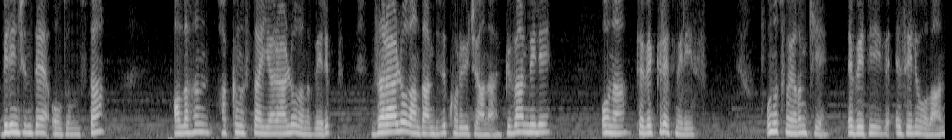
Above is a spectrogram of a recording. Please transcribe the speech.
bilincinde olduğumuzda Allah'ın hakkımızda yararlı olanı verip zararlı olandan bizi koruyacağına güvenmeli, ona tevekkül etmeliyiz. Unutmayalım ki ebedi ve ezeli olan,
